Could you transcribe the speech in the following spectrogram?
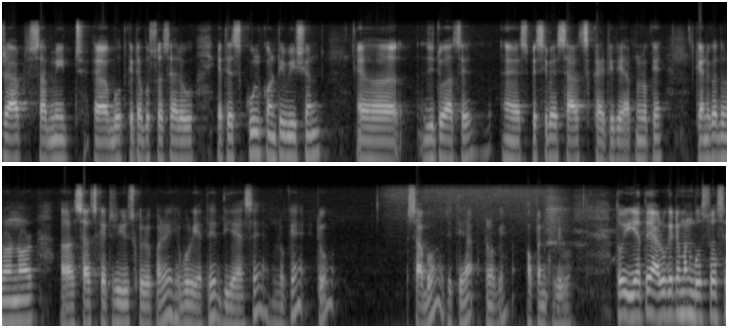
ড্ৰাফ্ট ছাবমিট বহুতকেইটা বস্তু আছে আৰু ইয়াতে স্কুল কণ্ট্ৰিবিউশ্যন যিটো আছে স্পেচিফাই চাৰ্চ ক্ৰাইটেৰিয়া আপোনালোকে কেনেকুৱা ধৰণৰ চাৰ্চ ক্ৰাইটেৰিয়া ইউজ কৰিব পাৰে সেইবোৰ ইয়াতে দিয়া আছে আপোনালোকে এইটো চাব যেতিয়া আপোনালোকে অ'পেন কৰিব। তো ইয়াতে আৰু কেইটামান বস্তু আছে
